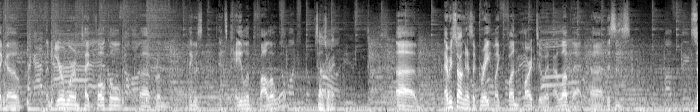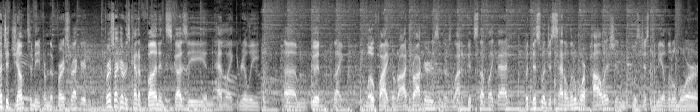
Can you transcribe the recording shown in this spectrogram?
Like a an earworm type vocal uh, from I think it was it's Caleb Followill. Sounds right. Um, every song has a great like fun part to it. I love that. Uh, this is such a jump to me from the first record. First record was kind of fun and scuzzy and had like really um, good like lo-fi garage rockers and there's a lot of good stuff like that. But this one just had a little more polish and was just to me a little more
